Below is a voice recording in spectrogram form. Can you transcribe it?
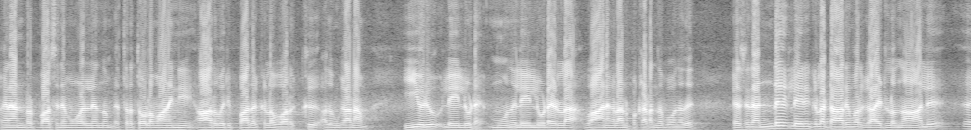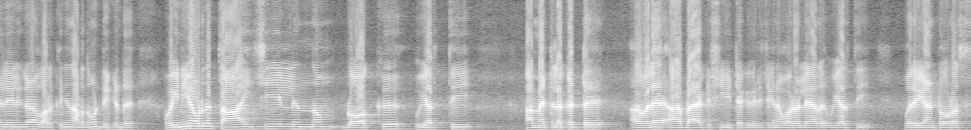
അങ്ങനെ അണ്ടർപാസിന്റെ മുകളിൽ നിന്നും എത്രത്തോളമാണ് ഇനി ആറുവരിപ്പാതക്കുള്ള വർക്ക്? അതും കാണാം. ഈ ഒരു ലൈനിലൂടെ മൂന്ന് ലൈനിലൂടെയുള്ള വാഹനങ്ങളാണ് ഇപ്പോൾ കടന്നു പോകുന്നത്. ഏകദേശം രണ്ട് ലൈനിലേക്കുള്ള ടാറിംഗ് വർക്ക് ആയിട്ടുള്ളൂ. നാല് ലൈനിലേക്കുള്ള വർക്ക് ഇനി നടന്നുകൊണ്ടിരിക്കുന്നുണ്ട്. അപ്പോൾ ഇനി അവിടുന്ന് താഴ്ചയിൽ നിന്നും ബ്ലോക്ക് ഉയർത്തി ആ മെറ്റലൊക്കെ ഇട്ട് അതുപോലെ ആ ബ്ലാക്ക് ഷീറ്റൊക്കെ വിരിച്ചിങ്ങനെ ഓരോ ലെയർ ഉയർത്തി വരികയാണ് ടോറസ്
